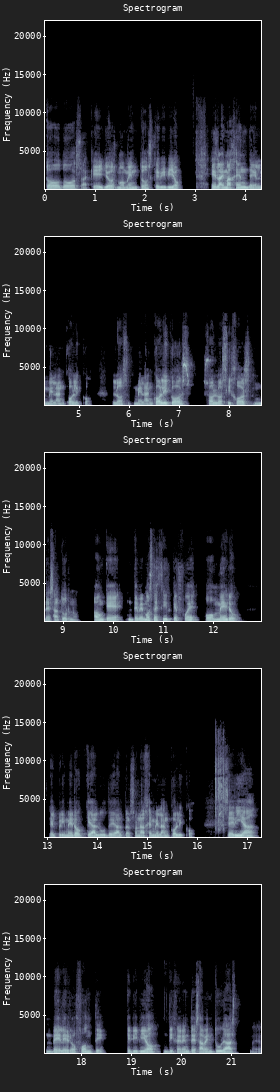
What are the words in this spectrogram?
todos aquellos momentos que vivió. Es la imagen del melancólico. Los melancólicos son los hijos de Saturno, aunque debemos decir que fue Homero el primero que alude al personaje melancólico. Sería Belerofonte, que vivió diferentes aventuras eh,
